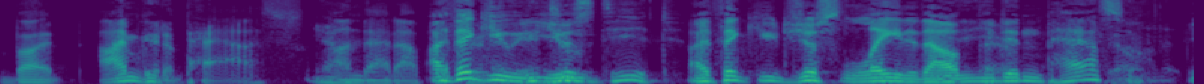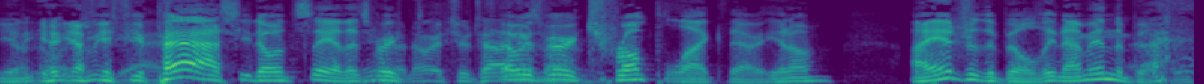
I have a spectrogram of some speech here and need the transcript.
but I'm going to pass on that opportunity. I think you, You you just did. I think you just laid it out. You there. didn't pass on it. You Don't know, know I mean, you if you got. pass, you don't say it. That's very. don't know what you're that talking was very. Trump-like there. You know, I enter the building. I'm in the building.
